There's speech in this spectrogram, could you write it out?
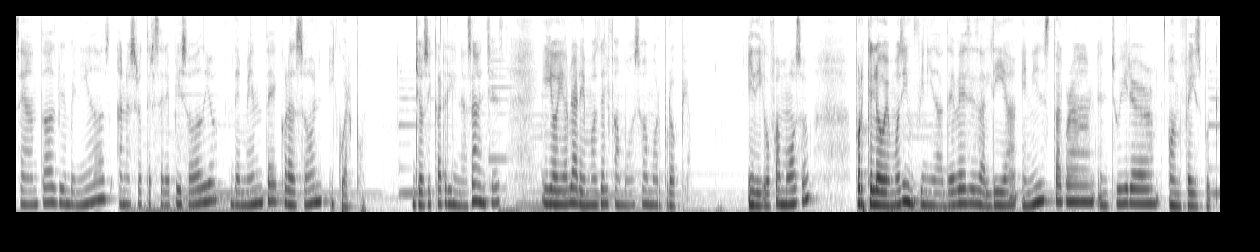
sean todos bienvenidos a nuestro tercer episodio de Mente, Corazón y Cuerpo. Yo soy Carolina Sánchez y hoy hablaremos del famoso amor propio. Y digo famoso porque lo vemos infinidad de veces al día en Instagram, en Twitter o en Facebook.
